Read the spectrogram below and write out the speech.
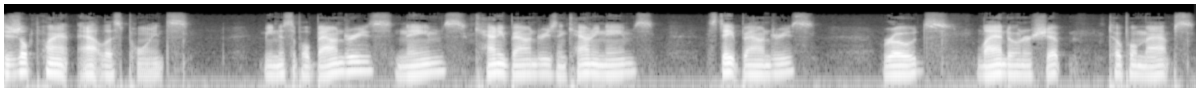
Digital Plant Atlas points, municipal boundaries, names, county boundaries and county names, state boundaries, roads, land ownership, topo maps,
